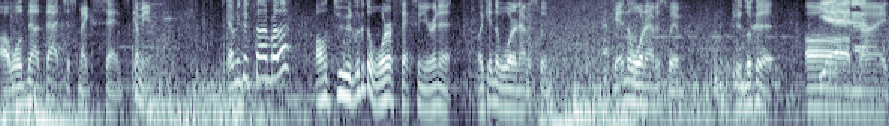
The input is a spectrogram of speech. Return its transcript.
Oh, well, now that just makes sense. Come here. You having a good time, brother? Oh, dude, look at the water effects when you're in it. Like, get in the water and have a swim. Get in the water and have a swim. Dude, look at it. Oh, Yeah. mate.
